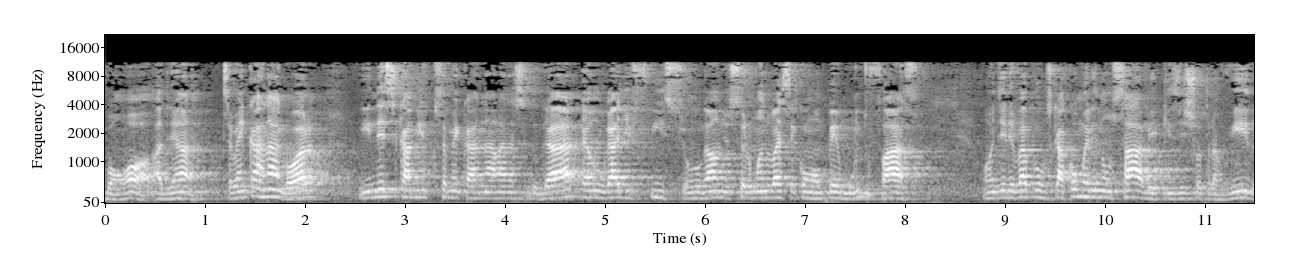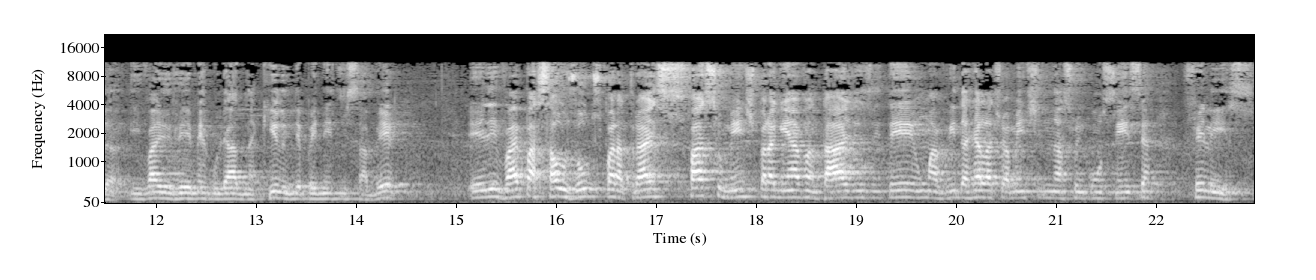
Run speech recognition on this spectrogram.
Bom, ó, Adriana, você vai encarnar agora e nesse caminho que você vai encarnar lá nesse lugar, é um lugar difícil, um lugar onde o ser humano vai se corromper muito fácil, onde ele vai buscar, como ele não sabe que existe outra vida e vai viver mergulhado naquilo, independente de saber, ele vai passar os outros para trás facilmente para ganhar vantagens e ter uma vida relativamente na sua inconsciência feliz,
